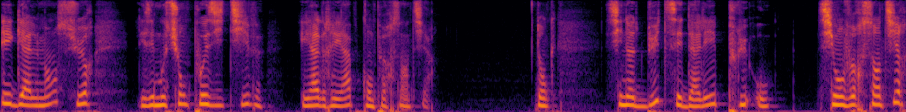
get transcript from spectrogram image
également sur les émotions positives et agréables qu'on peut ressentir. Donc, si notre but c'est d'aller plus haut, si on veut ressentir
